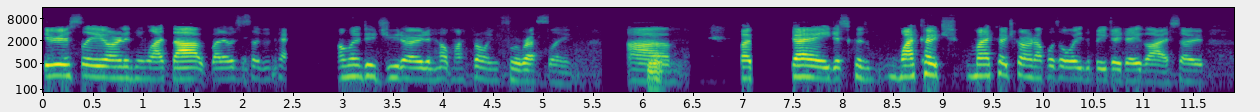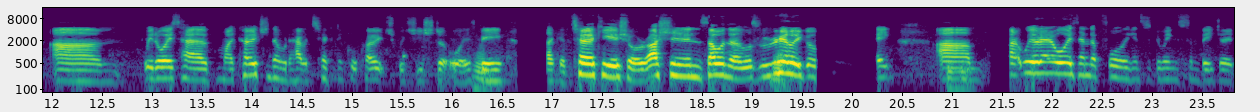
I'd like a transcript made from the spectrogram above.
seriously or anything like that. But I was just like, okay, I'm going to do judo to help my throwing for wrestling. Um, yeah. BJJ, just because my coach, my coach growing up was always a BJJ guy, so um, we'd always have my coach, and then we'd have a technical coach, which used to always be mm. like a Turkish or Russian, someone that was really good. Um, mm-hmm. But we would always end up falling into doing some BJ,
